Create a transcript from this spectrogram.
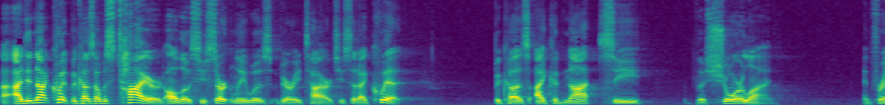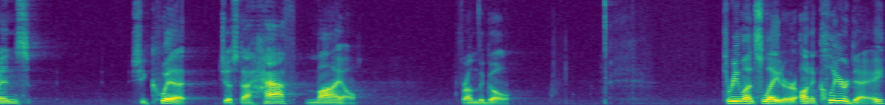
I did not quit because I was tired, although she certainly was very tired. She said, I quit because I could not see the shoreline. And friends, she quit just a half mile from the goal. Three months later, on a clear day,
